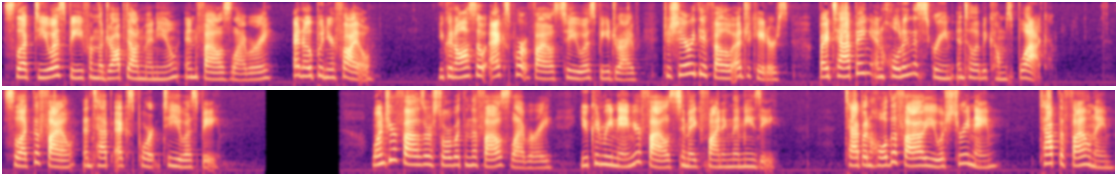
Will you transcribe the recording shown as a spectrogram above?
Select USB from the drop-down menu in Files Library and open your file. You can also export files to USB drive to share with your fellow educators by tapping and holding the screen until it becomes black. Select the file and tap Export to USB. Once your files are stored within the Files library, you can rename your files to make finding them easy. Tap and hold the file you wish to rename, tap the file name,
